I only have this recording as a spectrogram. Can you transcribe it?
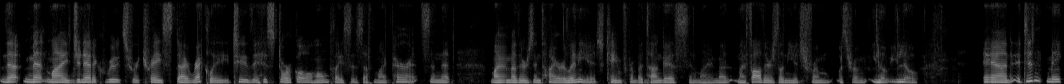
that meant my genetic roots were traced directly to the historical home places of my parents, and that my mother's entire lineage came from Batangas, and my my father's lineage from was from Iloilo. And it didn't make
